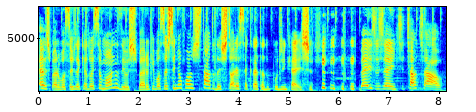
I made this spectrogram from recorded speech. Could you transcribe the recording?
Eu espero vocês daqui a duas semanas e eu espero que vocês tenham gostado da história secreta do Pudimcast. Beijo, gente. Tchau, tchau.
